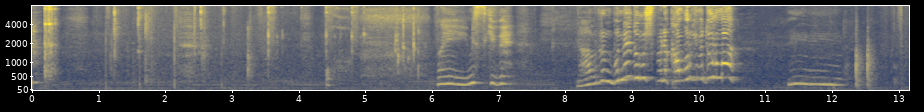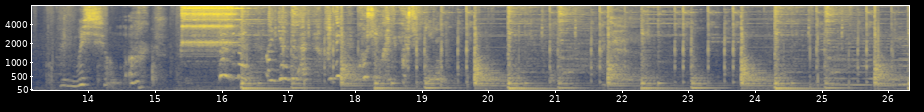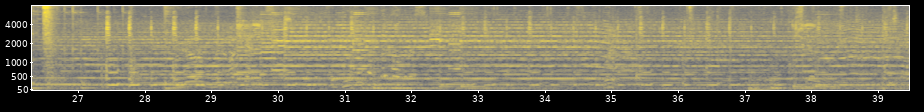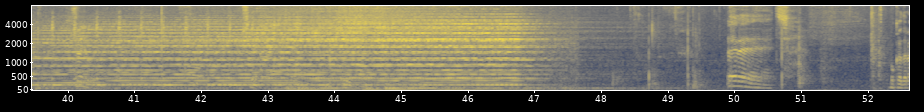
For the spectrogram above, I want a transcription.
Oh. Ay mis gibi. Yavrum bu ne duruş böyle kambur gibi durma. Hmm. Ay maşallah. Geldiler. Ay geldiler. Hadi koşun hadi koşun gelin.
